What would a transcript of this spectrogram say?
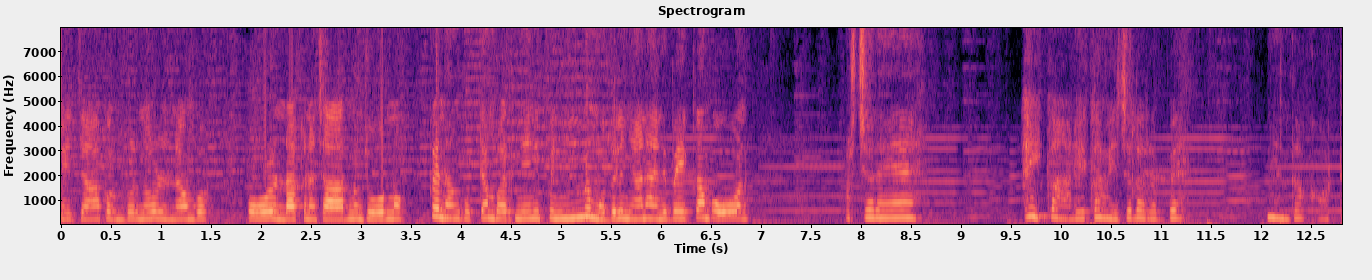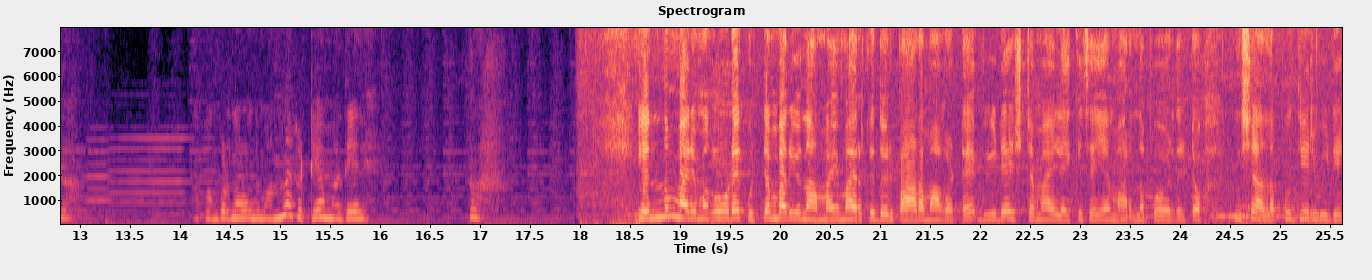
വെച്ചാൽ ആ പെൺപിടുന്നോളുണ്ടാകുമ്പോൾ ഓളുണ്ടാക്കണ ചാറിനും ചോറിനും ഒക്കെ ഞാൻ കുറ്റം പറഞ്ഞു ഇനിയിപ്പോൾ ഇന്ന് മുതൽ ഞാൻ അനുഭവിക്കാൻ പോവാണ്. കുറച്ചോനെ എനിക്ക് ആലോചിക്കാൻ വെച്ചല്ലോ റബ്ബേ. എന്താ കാട്ടുക? അപ്പം വന്ന് കിട്ടിയാൽ മതിയേനെ. എന്നും മരുമകളുടെ കുറ്റം പറയുന്ന അമ്മായിമാർക്ക് ഇതൊരു പാഠമാകട്ടെ. വീഡിയോ ഇഷ്ടമായ ലൈക്ക് ചെയ്യാൻ മറന്നു പോകരുത് കേട്ടോ. ഇൻഷാല്ല പുതിയൊരു വീഡിയോ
